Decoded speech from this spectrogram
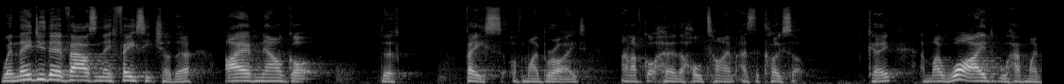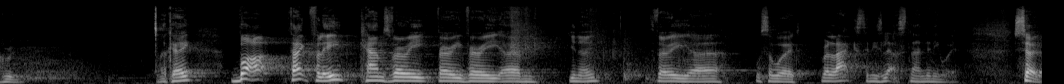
when they do their vows and they face each other, I have now got the face of my bride and I've got her the whole time as the close-up, okay? And my wide will have my groom, okay? But thankfully, Cam's very, very, very, um, you know, it's very, uh, what's the word? Relaxed and he's let us stand anyway. So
